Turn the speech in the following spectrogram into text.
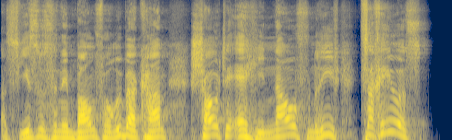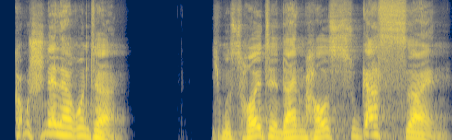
Als Jesus an dem Baum vorüberkam, schaute er hinauf und rief, Zachäus, komm schnell herunter. Ich muss heute in deinem Haus zu Gast sein.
